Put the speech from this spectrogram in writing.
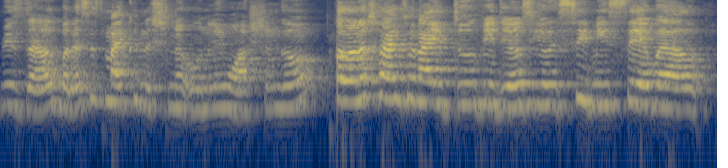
result but this is my conditioner only wash and go a lot of times when I do videos you'll see me say well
